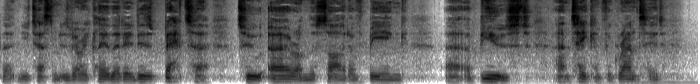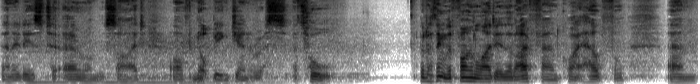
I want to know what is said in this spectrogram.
the New Testament is very clear that it is better to err on the side of being uh, abused and taken for granted than it is to err on the side of not being generous at all. But I think the final idea that I've found quite helpful um,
